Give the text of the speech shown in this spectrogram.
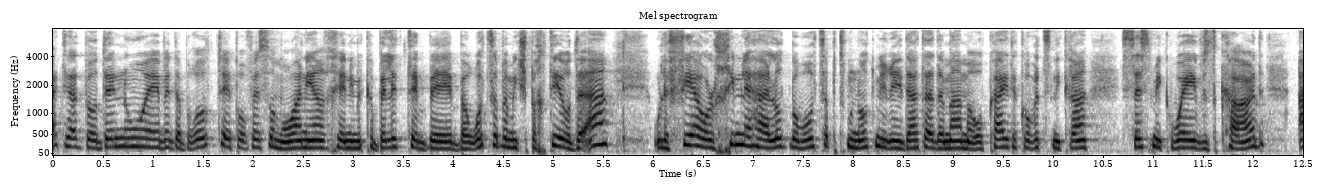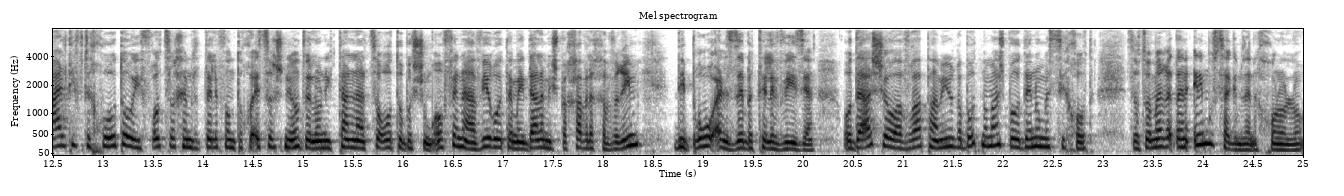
את יודעת, בעודנו אה, מדברות, אה, פרופסור מורני ארכי, אני מקבלת אה, בוואטסאפ המשפחתי הודעה, ולפיה הולכים להעלות בוואטסאפ תמונות מרעידת האדמה המרוקאית, הקובץ נקרא Seismic Waves Card, אל תפתחו אותו, הוא יפרוץ לכם את הטלפון תוך עשר שניות ולא ניתן לעצור אותו בשום אופן, העבירו את המידע למשפחה ולחברים, דיברו על זה בטלוויזיה. הודעה שהועברה פעמים רבות ממש בעודנו משיחות. זאת אומרת, אין לי מושג אם זה נכון או לא,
